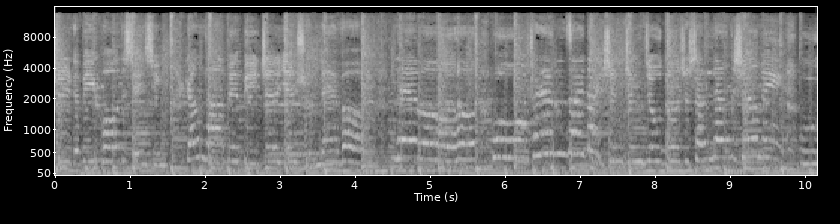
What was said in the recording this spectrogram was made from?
是个逼迫的陷阱，让他被闭着眼说 never never。呜呜，他人在诞生，拯救多少善良的生命。呜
